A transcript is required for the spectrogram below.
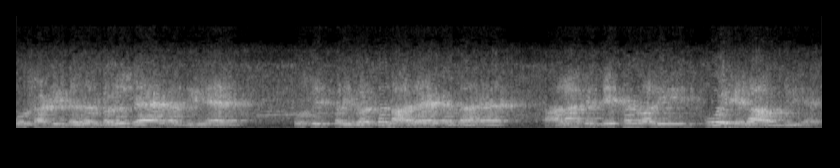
ਉਹ ਸਾਡੀ ਨਜ਼ਰ ਬਦਲ ਜਾਇਆ ਕਰਦੀ ਹੈ। ਉਸ ਵਿੱਚ ਪਰਿਵਰਤਨ ਆ ਜਾਇਆ ਕਰਦਾ ਹੈ। ਹਾਲਾਂਕਿ ਦੇਖਣ ਵਾਲੀ ਉਹ ਹੀ ਜਗ੍ਹਾ ਹੁੰਦੀ ਹੈ।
